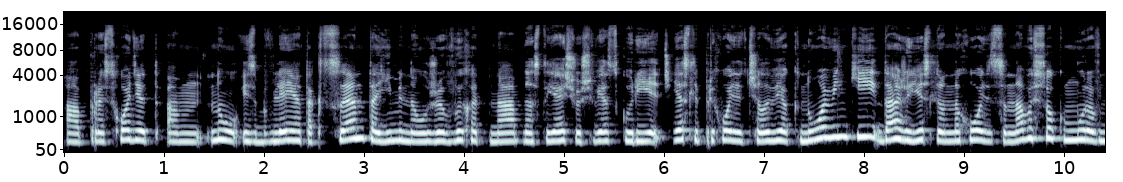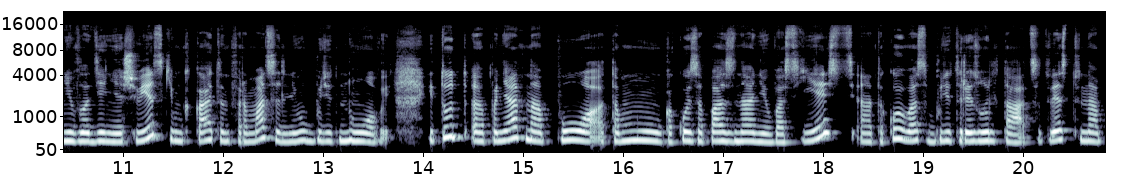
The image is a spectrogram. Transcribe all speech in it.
а, происходит а, ну, избавление от акцента, именно уже выход на настоящую шведскую речь. Если приходит человек новенький, даже если он находится на высоком уровне владения шведским, какая-то информация для него будет новой. И тут а, понятно по тому, какой запас знаний у вас есть, а, такой у вас будет результат. Соответственно,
